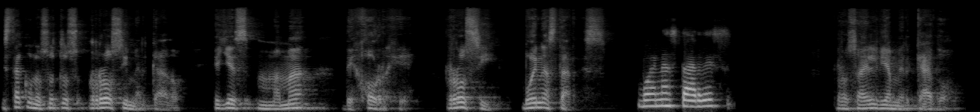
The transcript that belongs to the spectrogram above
Está con nosotros Rosy Mercado. Ella es mamá de Jorge. Rosy, buenas tardes. Buenas tardes. Rosa Elvia Mercado.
